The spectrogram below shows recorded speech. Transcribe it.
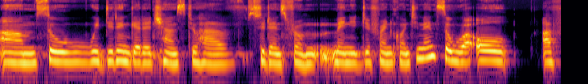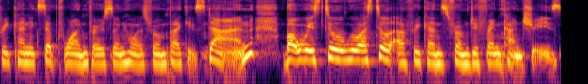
Um, so we didn't get a chance to have students from many different continents. So we're all African except one person who was from Pakistan, but we still we were still Africans from different countries.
